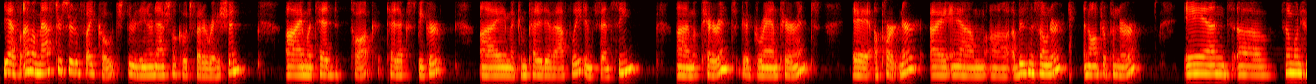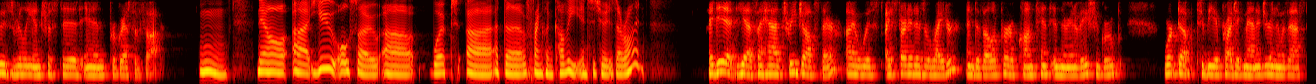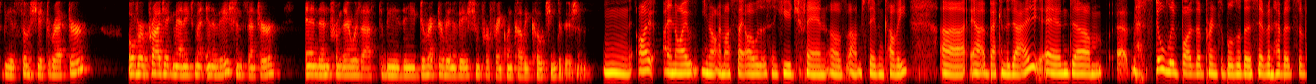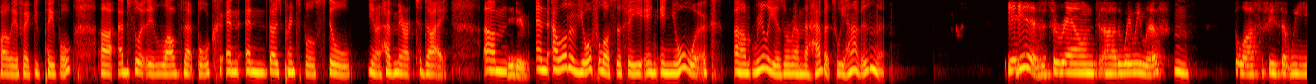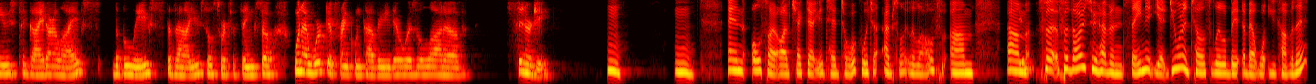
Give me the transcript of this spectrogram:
Yes, I'm a master certified coach through the International Coach Federation. I'm a TED Talk, TEDx speaker. I'm a competitive athlete in fencing. I'm a parent, a grandparent a, a partner. I am uh, a business owner, an entrepreneur, and uh, someone who's really interested in progressive thought. Mm. Now, uh, you also uh, worked uh, at the Franklin Covey Institute, is that right? I did. Yes, I had three jobs there. I was I started as a writer and developer of content in their innovation group, worked up to be a project manager, and then was asked to be associate director over a project management innovation center and then from there was asked to be the director of innovation for franklin covey coaching division. Mm, i and i you know i must say i was a huge fan of um, stephen covey uh, uh, back in the day and um, uh, still live by the principles of the seven habits of highly effective people. Uh, absolutely love that book and and those principles still you know have merit today. Um, they do. and a lot of your philosophy in in your work um, really is around the habits we have, isn't it? It is. It's around uh, the way we live, mm. philosophies that we use to guide our lives, the beliefs, the values, those sorts of things. So when I worked at Franklin Covey, there was a lot of synergy. Mm. Mm. And also, I've checked out your TED talk, which I absolutely love. Um, um, for for those who haven't seen it yet, do you want to tell us a little bit about what you cover there?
